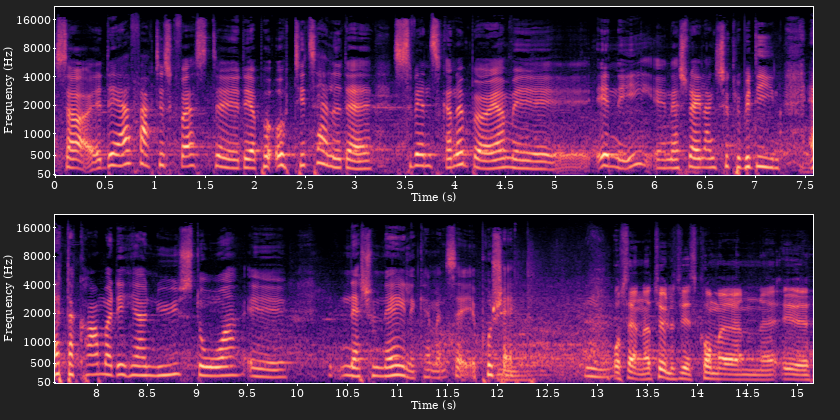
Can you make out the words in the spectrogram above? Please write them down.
Så øh, det är faktiskt först øh, där på 80-talet, da svenskarna börjar med NE, øh, Nationalencyklopedin, att det kommer det här nya stora eh, nationella, kan man säga, projekt. Mm. Och sen naturligtvis kommer en, eh,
